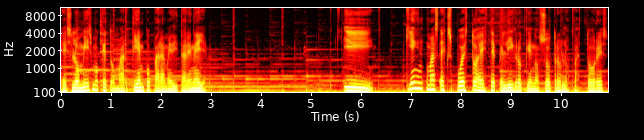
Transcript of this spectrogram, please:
es lo mismo que tomar tiempo para meditar en ella. ¿Y quién más expuesto a este peligro que nosotros los pastores,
